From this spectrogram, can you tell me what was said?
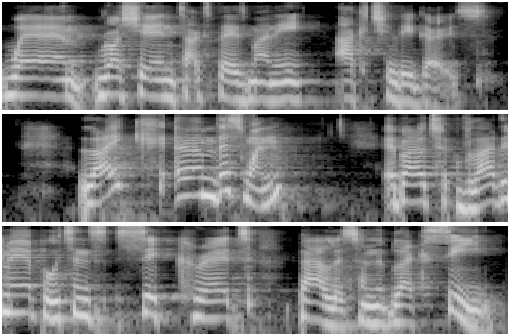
where Russian taxpayers' money actually goes. Like um, this one about Vladimir Putin's secret palace on the Black Sea.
